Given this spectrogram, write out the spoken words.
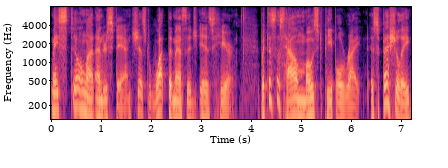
may still not understand just what the message is here. But this is how most people write, especially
